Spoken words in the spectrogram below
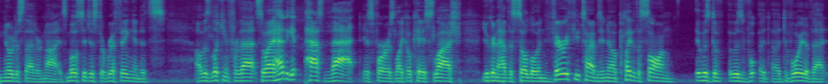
noticed that or not. It's mostly just the riffing and it's I was looking for that. So I had to get past that as far as like, okay, Slash, you're going to have the solo and very few times, you know, play to the song, it was de- it was vo- uh, devoid of that.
